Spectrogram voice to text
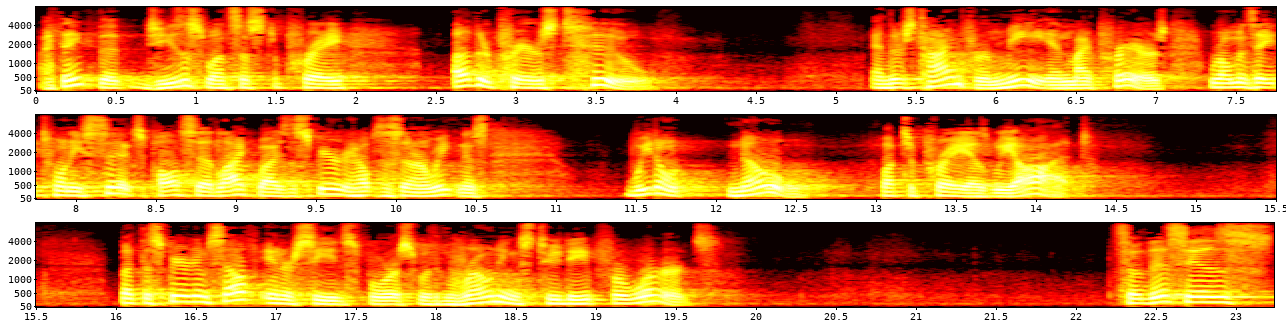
I think that Jesus wants us to pray other prayers too. And there's time for me in my prayers. Romans 8:26, Paul said likewise, the Spirit helps us in our weakness. We don't know what to pray as we ought. But the Spirit Himself intercedes for us with groanings too deep for words. So this is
